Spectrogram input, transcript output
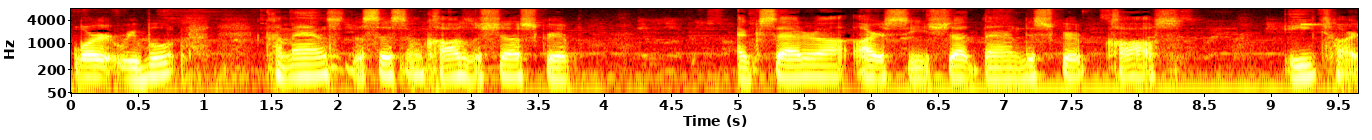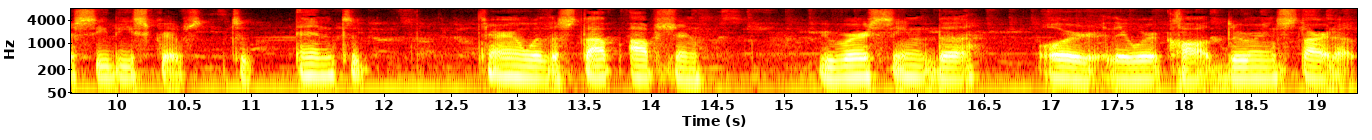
or reboot commands, the system calls the shell script, etc. RC shutdown. This script calls each RCD scripts to end to turn with a stop option, reversing the order they were called during startup,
